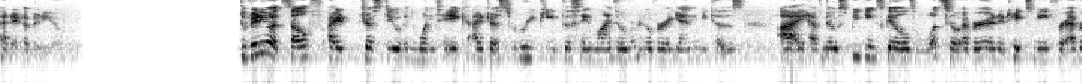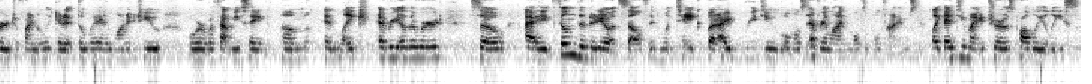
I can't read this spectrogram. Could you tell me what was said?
edit a video. The video itself, I just do in one take. I just repeat the same lines over and over again because I have no speaking skills whatsoever, and it takes me forever to finally get it the way I want it to, or without me saying um and like every other word. So I filmed the video itself in one take, but I redo almost every line multiple times. Like I do my intros probably at least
